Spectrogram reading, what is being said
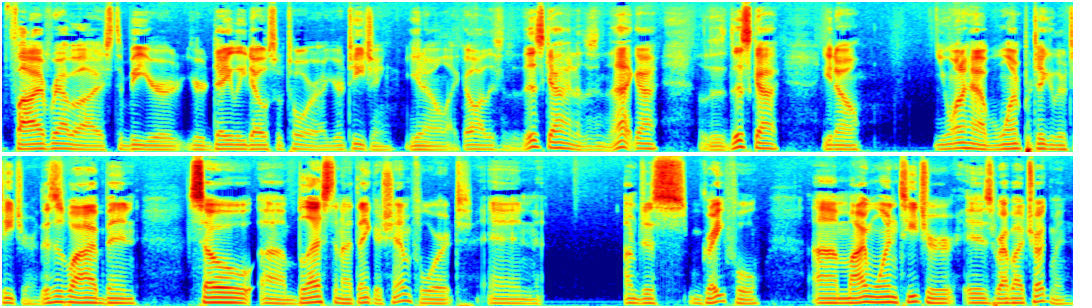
five rabbis to be your your daily dose of Torah, your teaching. You know, like oh, I listen to this guy and I listen to that guy, listen to this guy. You know, you want to have one particular teacher. This is why I've been so uh, blessed, and I thank Hashem for it. And I'm just grateful. Um, my one teacher is Rabbi Trugman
